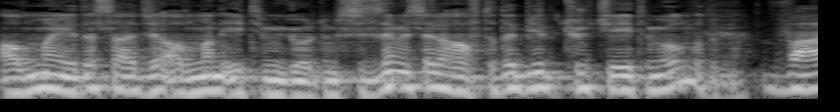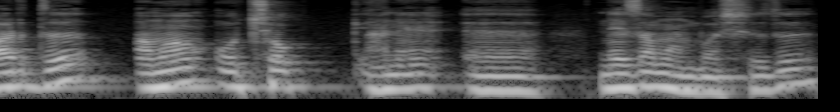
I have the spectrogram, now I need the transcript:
Almanya'da sadece Alman eğitimi gördüm. Sizde mesela haftada bir Türkçe eğitimi olmadı mı? Vardı ama o çok hani e, ne zaman başladı?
